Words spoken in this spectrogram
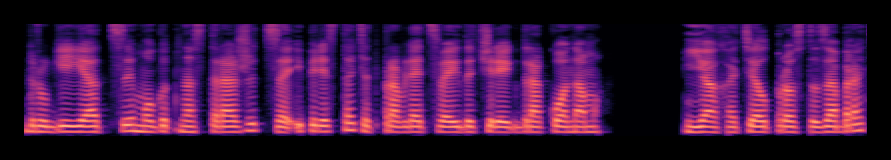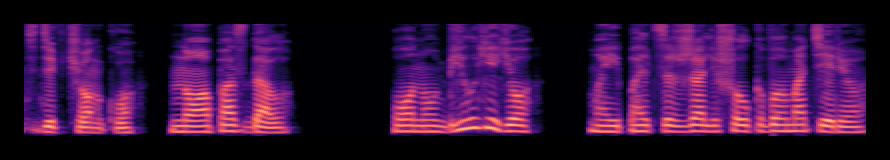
Другие отцы могут насторожиться и перестать отправлять своих дочерей к драконам. Я хотел просто забрать девчонку, но опоздал. Он убил ее? Мои пальцы сжали шелковую материю.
